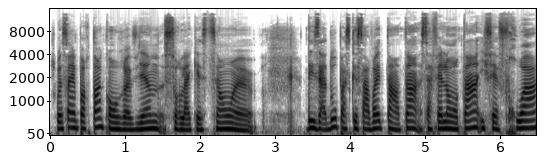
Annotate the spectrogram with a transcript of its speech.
je trouve ça important qu'on revienne sur la question des ados parce que ça va être tentant. Ça fait longtemps, il fait froid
